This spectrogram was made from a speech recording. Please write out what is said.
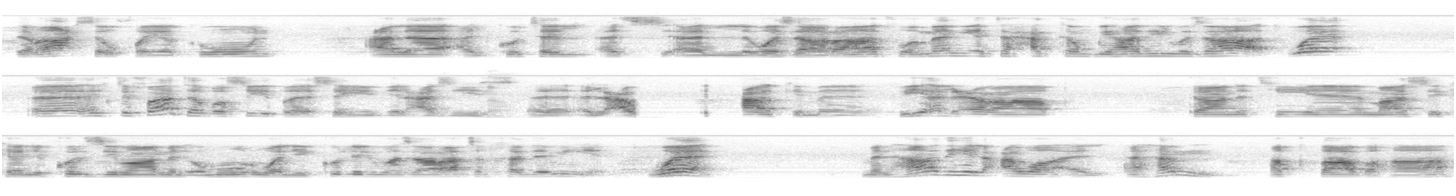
الصراع سوف يكون على الكتل الوزارات ومن يتحكم بهذه الوزارات والتفاتة آه، بسيطة يا سيدي العزيز نعم. العودة الحاكمة في العراق كانت هي ماسكة لكل زمام الأمور ولكل الوزارات الخدمية و من هذه العوائل أهم أقطابها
